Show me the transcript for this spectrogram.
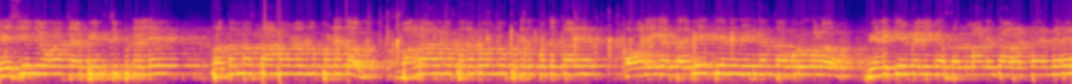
ಏಷ್ಯನ್ ಯೋಗ ಚಾಂಪಿಯನ್ಶಿಪ್ನಲ್ಲಿ ಪ್ರಥಮ ಸ್ಥಾನವನ್ನು ಪಡೆದು ಬಂಗಾರದ ಪದಕವನ್ನು ಪಡೆದುಕೊಂಡಿದ್ದಾರೆ ಅವರಿಗೆ ತರಬೇತಿಯನ್ನು ನೀಡಿದಂತ ಗುರುಗಳು ವೇದಿಕೆ ಮೇಲೆ ಈಗ ಸನ್ಮಾನಿತರಾಗ್ತಾ ಇದ್ದಾರೆ.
